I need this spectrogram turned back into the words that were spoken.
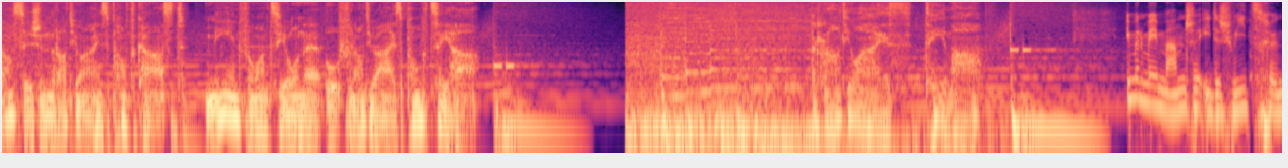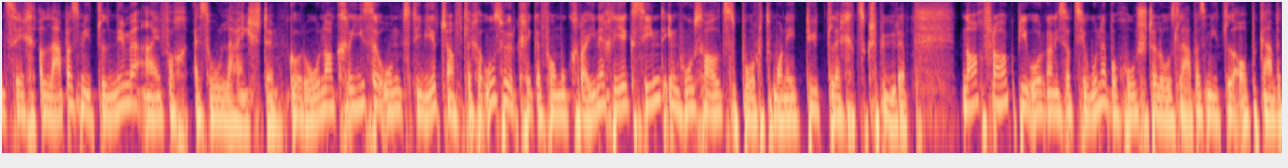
Das ist ein Radio 1 Podcast. Mehr Informationen auf radio1.ch. Radio 1 Thema. Immer mehr Menschen in der Schweiz können sich Lebensmittel nicht mehr einfach so leisten. Corona-Krise und die wirtschaftlichen Auswirkungen vom Ukraine-Krieg sind im Haushaltsportemonnaie deutlich zu spüren. Die Nachfrage bei Organisationen, die kostenlos Lebensmittel abgeben,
